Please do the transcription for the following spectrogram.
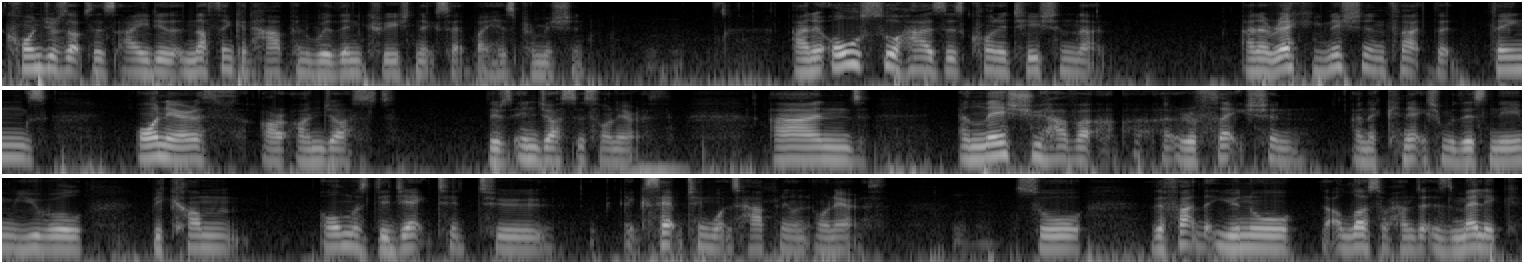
conjures up this idea that nothing can happen within creation except by his permission. And it also has this connotation that, and a recognition, in fact, that things on earth are unjust. There's injustice on earth. And unless you have a, a reflection and a connection with this name, you will become almost dejected to accepting what's happening on, on earth. Mm-hmm. So the fact that you know that Allah subhanahu wa ta'ala is Malik,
